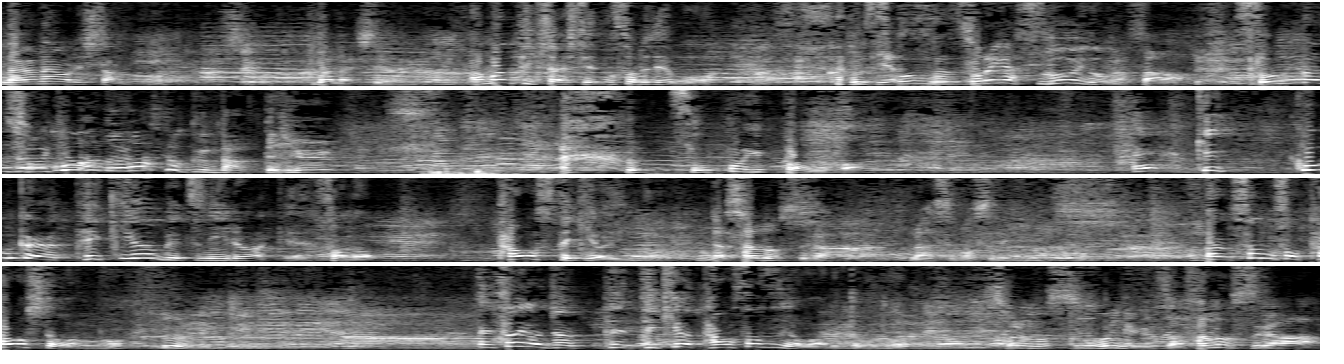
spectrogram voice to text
仲直りしたの？まだしてないあまだ敵対してんの？それでも。いやそそそれがすごいのがさそんな状そこは伸況ばしとくんだっていう。そこ引っ張るのか。えけ今回は敵は別にいるわけ？その倒す敵はいいの？だからサノスがラスボスできます。あそもそも倒して終わるの？え最後じゃあて敵は倒さずに終わるってこと？それもすごいんだけどさサノスが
